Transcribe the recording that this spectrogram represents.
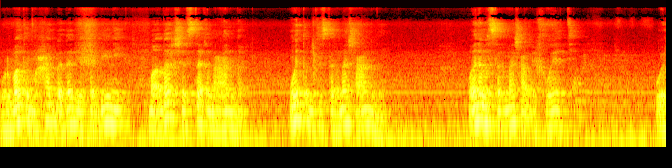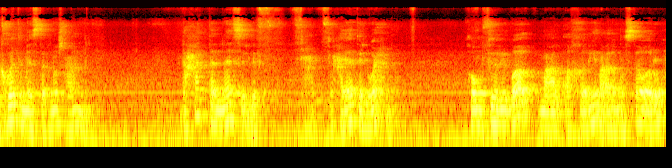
ورباط المحبة ده بيخليني ما أقدرش أستغنى عنك. وأنت ما تستغناش عني. وأنا ما استغناش عن إخواتي وإخواتي ما يستغنوش عني. ده حتى الناس اللي في حياة الوحدة هم في رباط مع الآخرين على مستوى روح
